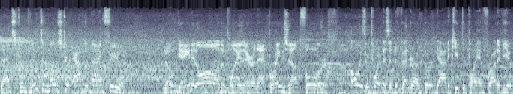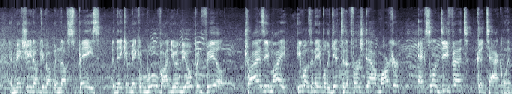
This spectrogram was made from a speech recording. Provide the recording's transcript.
That's complete to Mostert out of the backfield. No gain at all on the play there, and that brings up fourth. Always important as a defender on third down to keep the play in front of you and make sure you don't give up enough space that they can make a move on you in the open field. Try as he might, he wasn't able to get to the first down marker. Excellent defense, good tackling.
